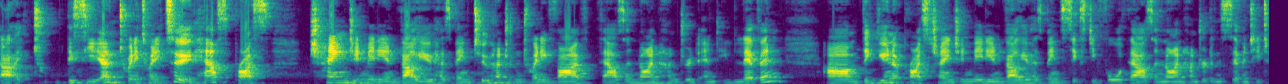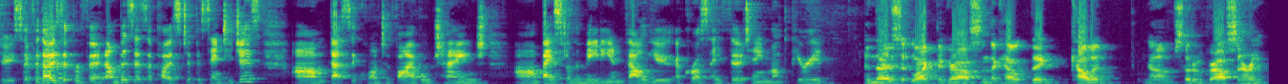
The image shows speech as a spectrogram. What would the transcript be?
uh, t- this year, 2022, house price change in median value has been 225,911. Um, the unit price change in median value has been 64,972. So, for those that prefer numbers as opposed to percentages, um, that's a quantifiable change uh, based on the median value across a 13 month period. And those that like the graphs and the, col- the coloured um, sort of graph scenario,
